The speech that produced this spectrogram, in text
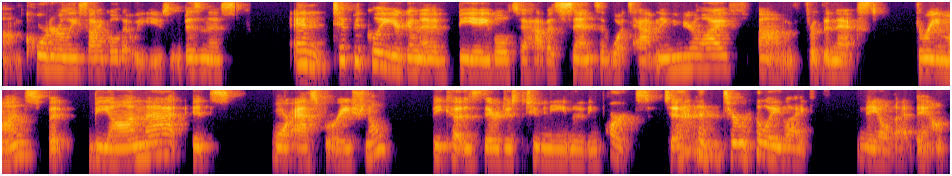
um, quarterly cycle that we use in business and typically, you're going to be able to have a sense of what's happening in your life um, for the next three months. But beyond that, it's more aspirational because there are just too many moving parts to, to really like nail that down.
